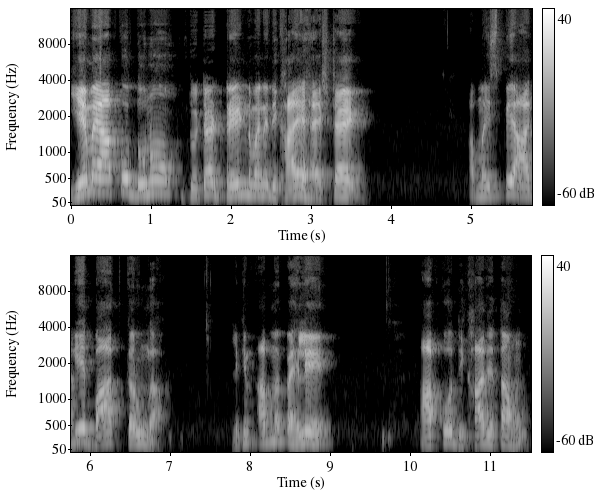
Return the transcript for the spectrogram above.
ये मैं आपको दोनों ट्विटर ट्रेंड मैंने दिखाए हैशटैग अब मैं इस पे आगे बात करूँगा। लेकिन अब मैं पहले आपको दिखा देता हूँ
